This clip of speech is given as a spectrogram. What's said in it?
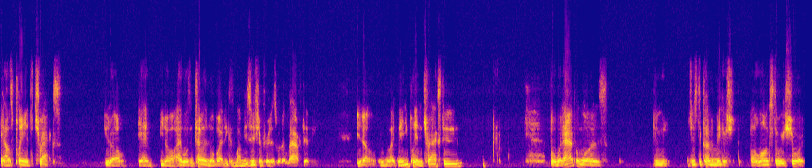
and I was playing the tracks, you know. And you know, I wasn't telling nobody because my musician friends would have laughed at me. You know, and were like, "Man, you playing the tracks, dude." But what happened was, dude, just to kind of make a, a long story short,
